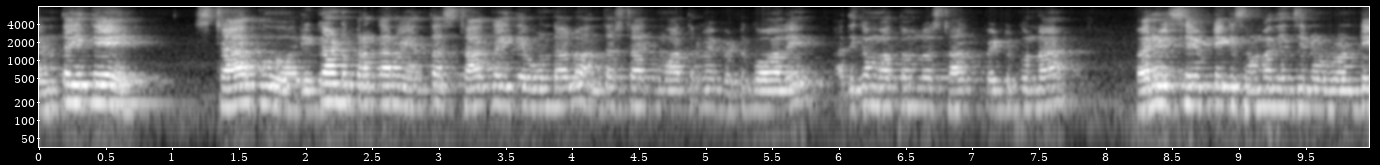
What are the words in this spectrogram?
ఎంతైతే స్టాకు రికార్డు ప్రకారం ఎంత స్టాక్ అయితే ఉండాలో అంత స్టాక్ మాత్రమే పెట్టుకోవాలి. అధిక మొత్తంలో స్టాక్ పెట్టుకున్నా ఫైర్ సేఫ్టీకి సంబంధించినటువంటి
